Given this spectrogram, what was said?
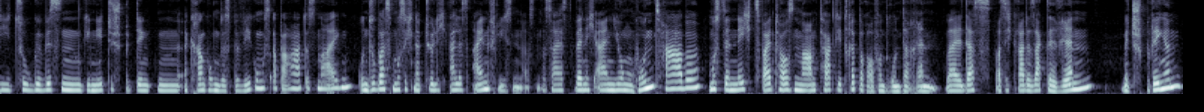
die zu gewissen genetisch bedingten Erkrankungen des Bewegungsapparates neigen? Und sowas muss ich natürlich alles einfließen lassen. Das heißt, wenn ich einen jungen Hund habe, muss der nicht 2000 Mal am Tag die Treppe rauf und runter rennen, weil das, was ich gerade sagte, Rennen, Mit Springen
